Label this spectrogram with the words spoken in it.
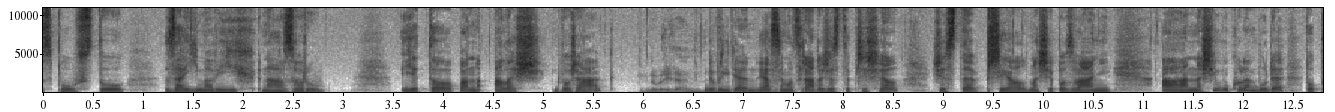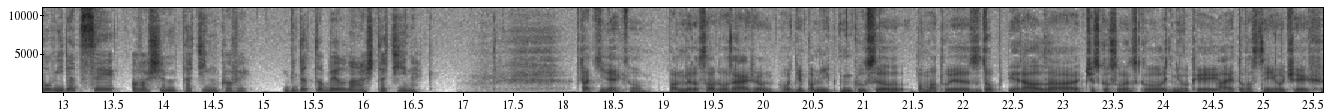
spoustu zajímavých názorů. Je to pan Aleš Dvořák. Dobrý den. Dobrý den, já jsem moc ráda, že jste přišel, že jste přijal naše pozvání a naším úkolem bude popovídat si o vašem tatínkovi. Kdo to byl váš tatínek? Tatínek, no, pan Miroslav Dvořák, že hodně pamětníků si pamatuje z dob, kdy hrál za Československo lední hokej a je to vlastně jeho Čech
